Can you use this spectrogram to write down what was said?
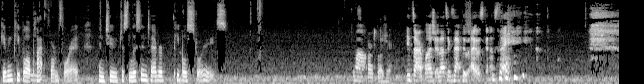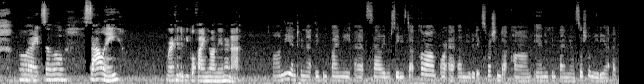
giving people a platform for it and to just listen to other people's stories. Wow. Our pleasure. It's our pleasure. That's exactly what I was going to say. All right. So, Sally, where can the people find you on the internet? On the internet, they can find me at sallymercedes.com or at unmutedexpression.com, and you can find me on social media at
